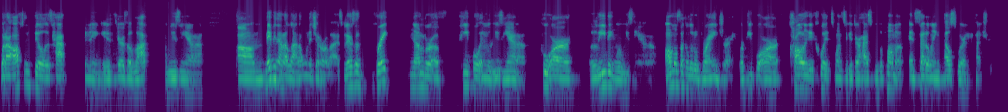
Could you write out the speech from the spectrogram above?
What I often feel is happening is there's a lot of Louisiana, um, maybe not a lot, I don't want to generalize, but there's a great number of people in Louisiana who are leaving Louisiana, almost like a little brain drain, where people are calling it quits once they get their high school diploma and settling elsewhere in the country.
